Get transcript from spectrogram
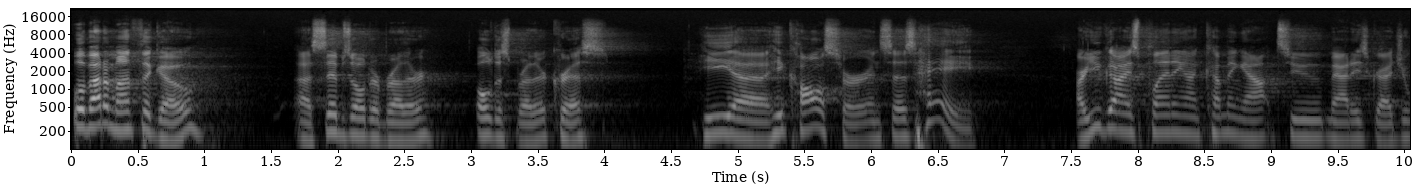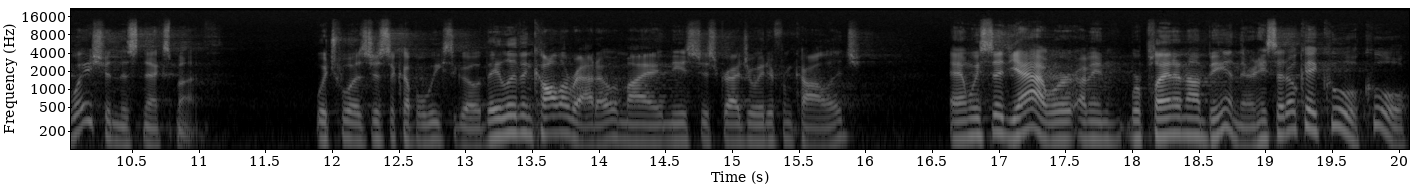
Well, about a month ago, uh, Sib's older brother, oldest brother, Chris, he, uh, he calls her and says, Hey, Are you guys planning on coming out to Maddie's graduation this next month? Which was just a couple weeks ago. They live in Colorado, and my niece just graduated from college. And we said, Yeah, we're, I mean, we're planning on being there. And he said, Okay, cool, cool.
